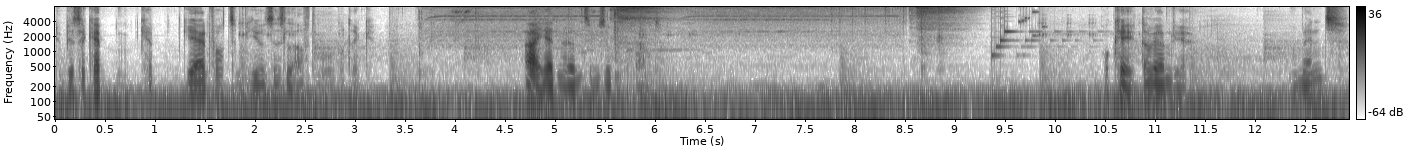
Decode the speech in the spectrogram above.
Du bist der Captain. Geh einfach zum Biosessel auf dem Oberdeck. Ah, hier hätten wir uns sowieso gebrannt. Okay, da wären wir. Moment,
